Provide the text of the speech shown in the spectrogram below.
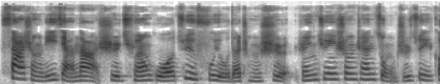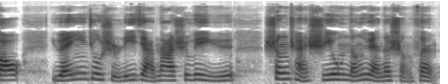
萨省里贾纳是全国最富有的城市，人均生产总值最高。原因就是里贾纳是位于生产石油能源的省份。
